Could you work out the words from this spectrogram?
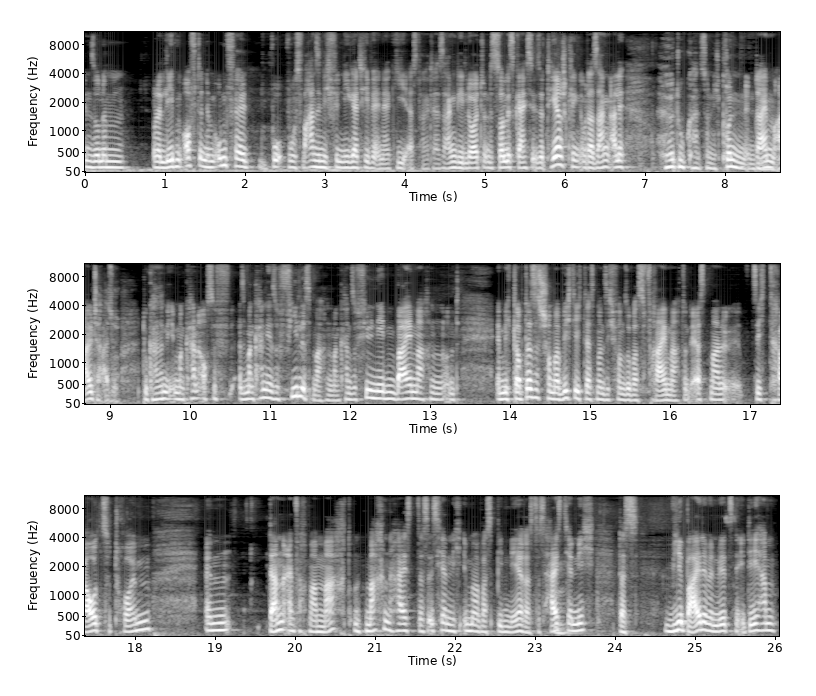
in so einem oder leben oft in einem Umfeld, wo, wo es wahnsinnig viel negative Energie erstmal hat. Da sagen die Leute, und es soll jetzt gar nicht so esoterisch klingen, aber da sagen alle, hör, du kannst doch nicht gründen in deinem Alter. Also du kannst nicht, man kann auch so, also man kann ja so vieles machen, man kann so viel nebenbei machen und ähm, ich glaube, das ist schon mal wichtig, dass man sich von sowas frei macht und erstmal sich traut zu träumen. Ähm, dann einfach mal macht. Und machen heißt, das ist ja nicht immer was Binäres. Das heißt mhm. ja nicht, dass wir beide, wenn wir jetzt eine Idee haben,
